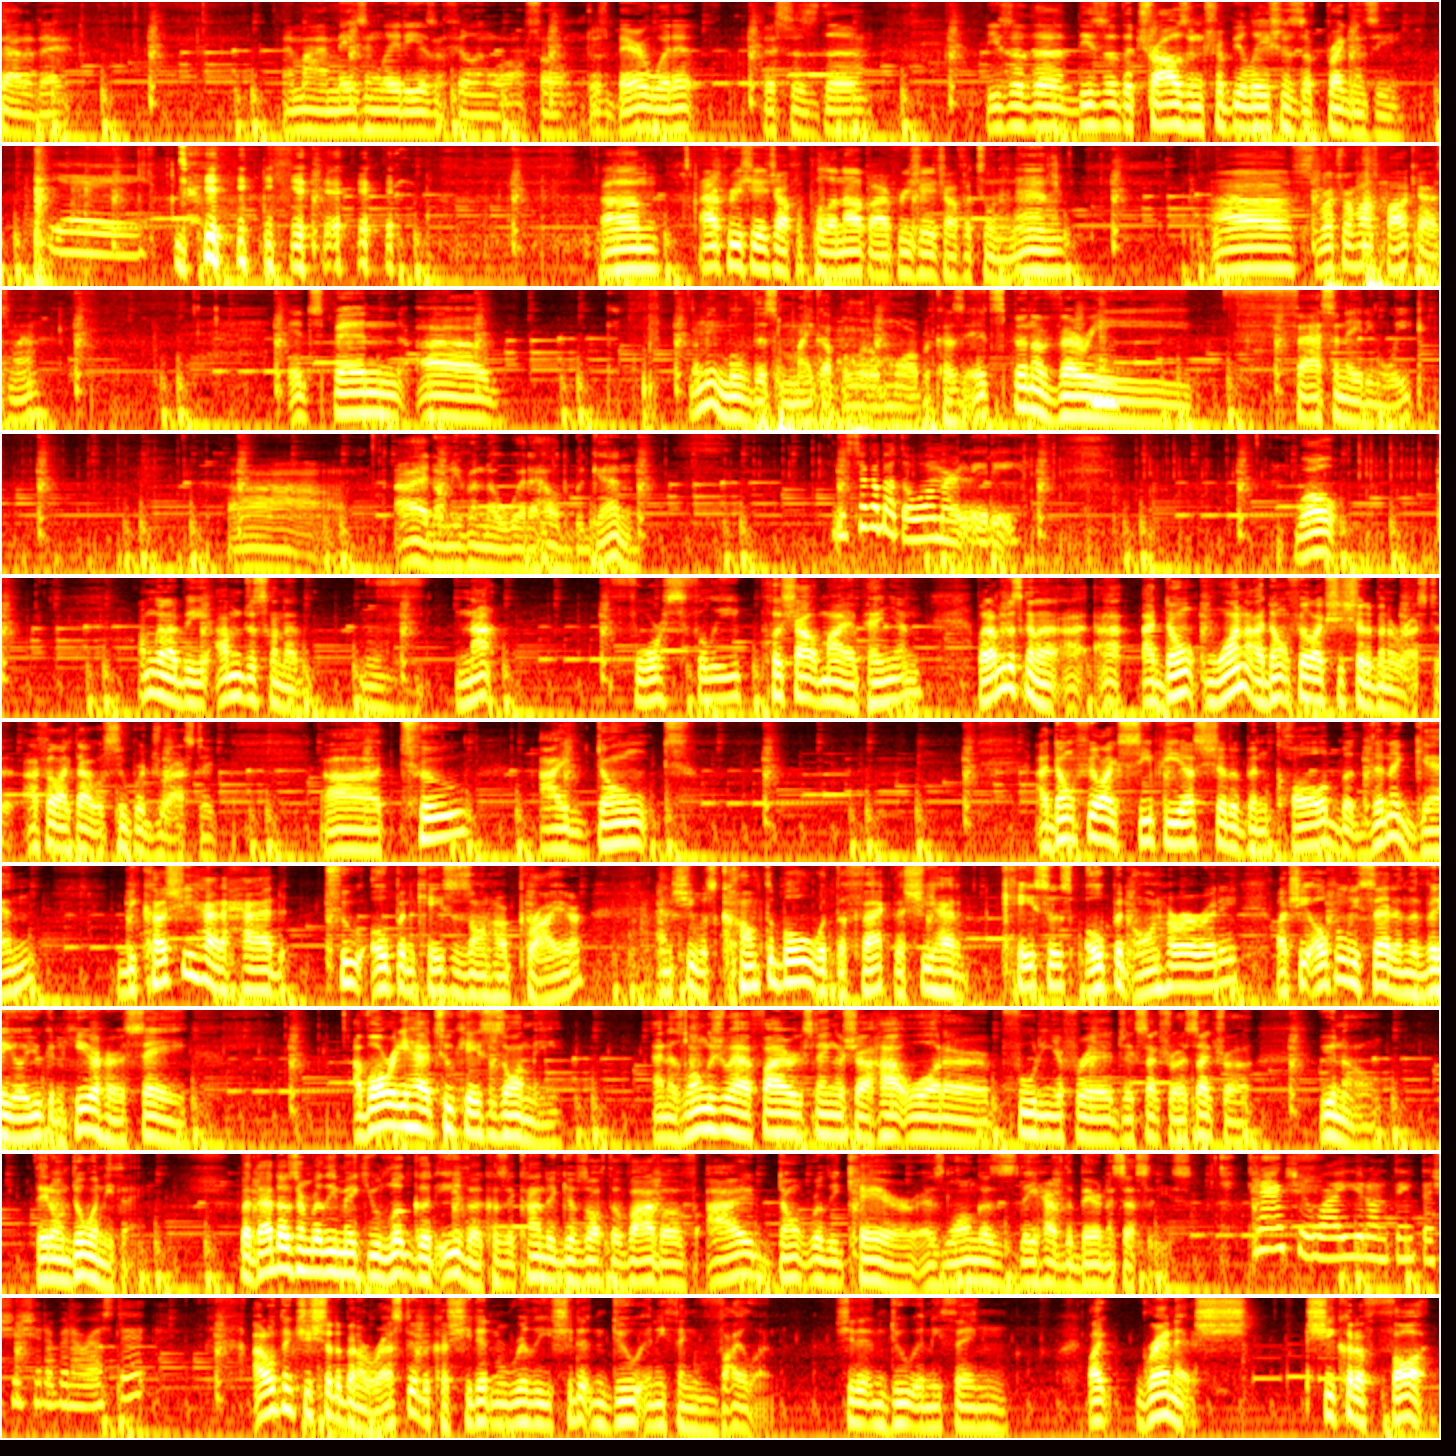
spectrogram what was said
Saturday. And my amazing lady isn't feeling well, so just bear with it. This is the these are the these are the trials and tribulations of pregnancy. Yay. um, I appreciate y'all for pulling up. I appreciate y'all for tuning in. Uh, it's Retro House Podcast, man. It's been uh let me move this mic up a little more because it's been a very fascinating week. Uh, I don't even know where the hell to begin. Let's talk about the Walmart lady. Well, I'm gonna be. I'm just gonna not forcefully push out my opinion, but I'm just gonna. I, I, I don't. One, I don't feel like she should have been arrested. I feel like that was super drastic. Uh, two, I don't. I don't feel like CPS should have been called, but then again, because she had had two open cases on her prior, and she was comfortable with the fact that she had cases open on her already. Like she openly said in the video, you can hear her say, I've already had two cases on me. And as long as you have fire extinguisher, hot water, food in your fridge, etc., etc., you know, they don't do anything. But that doesn't really make you look good either because it kind of gives off the vibe of I don't really care as long as they have the bare necessities. Can I ask you why you don't think that she should have been arrested? I don't think she should have been arrested because she didn't really she didn't do anything violent. She didn't do anything like granted sh- she could have thought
